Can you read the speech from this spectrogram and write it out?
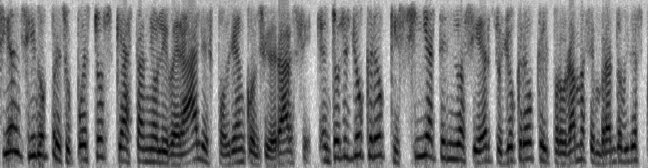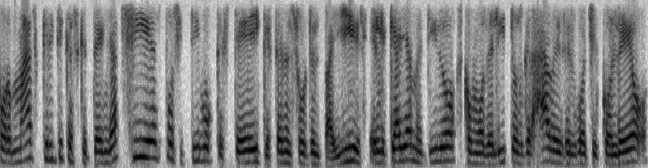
sí han sido presupuestos que hasta neoliberales podrían considerarse. Entonces yo creo que sí ha tenido aciertos. Yo creo que el programa Sembrando Vidas, por más críticas que tenga, sí es positivo que esté y que esté en el sur del país, el que haya metido como delitos graves el huachicoleo,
